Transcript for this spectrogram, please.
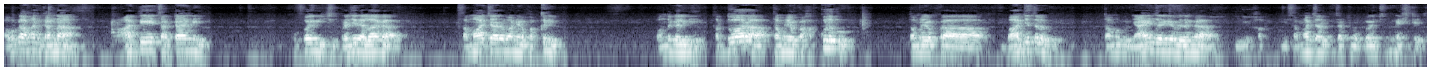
అవగాహన కన్నా ఆర్టీఐ చట్టాన్ని ఉపయోగించి ప్రజలు ఎలాగా సమాచారం అనే హక్కుని పొందగలిగి తద్వారా తమ యొక్క హక్కులకు తమ యొక్క బాధ్యతలకు తమకు న్యాయం జరిగే విధంగా ఈ ఈ సమాచార చట్టం ఉపయోగించడం నెక్స్ట్ స్టేజ్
